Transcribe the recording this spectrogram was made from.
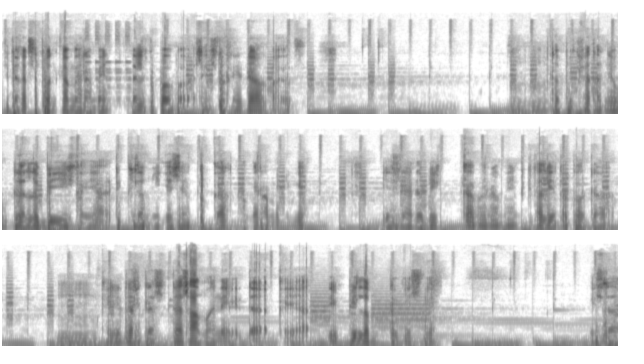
kita akan spawn kameramen. Kita lihat apa-apa sensornya udah bagus tapi kelihatannya udah lebih kayak di filmnya guys ya buka kameramen ya sini ada big kameramen. Kita lihat apa udah. Hmm kayaknya udah, udah, udah sama nih. Udah kayak di film tuh guys ya. Bisa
